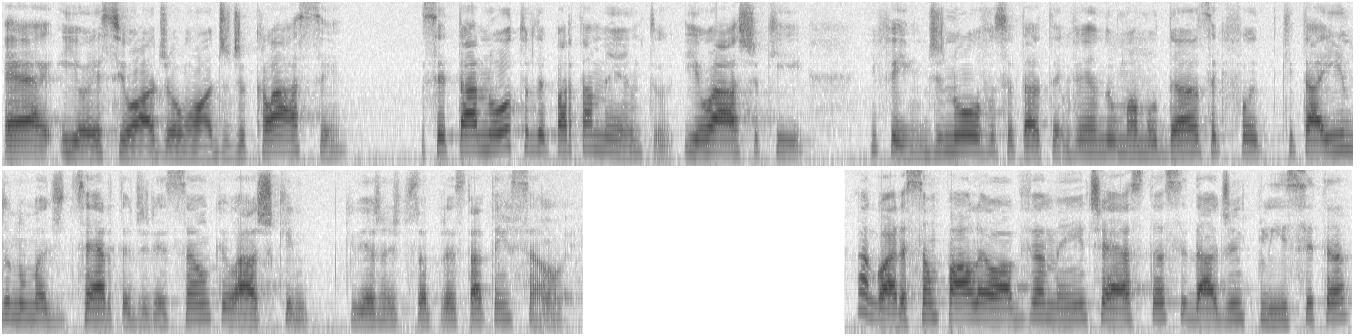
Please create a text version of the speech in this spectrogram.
é, e esse ódio é um ódio de classe, você está no outro departamento. E eu acho que enfim, de novo você está vendo uma mudança que foi que está indo numa certa direção que eu acho que, que a gente precisa prestar atenção. Agora, São Paulo é obviamente esta cidade implícita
